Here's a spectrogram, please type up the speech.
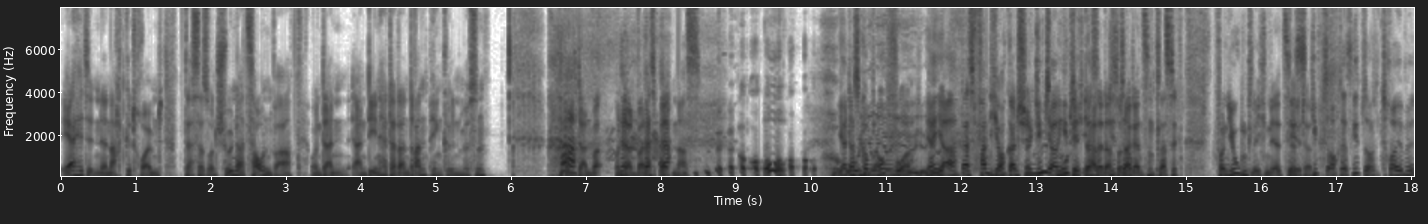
er hätte in der Nacht geträumt, dass da so ein schöner Zaun war und dann an den hätte er dann dran pinkeln müssen. Und dann war, und dann war das Bett nass. Ja, das kommt auch vor. Ja, ja. Das fand ich auch ganz schön gibt ja- gibt mutig, dass er das so einer auch- ganzen Klasse von Jugendlichen erzählt Das hat. gibt's auch, das gibt's auch Träume,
